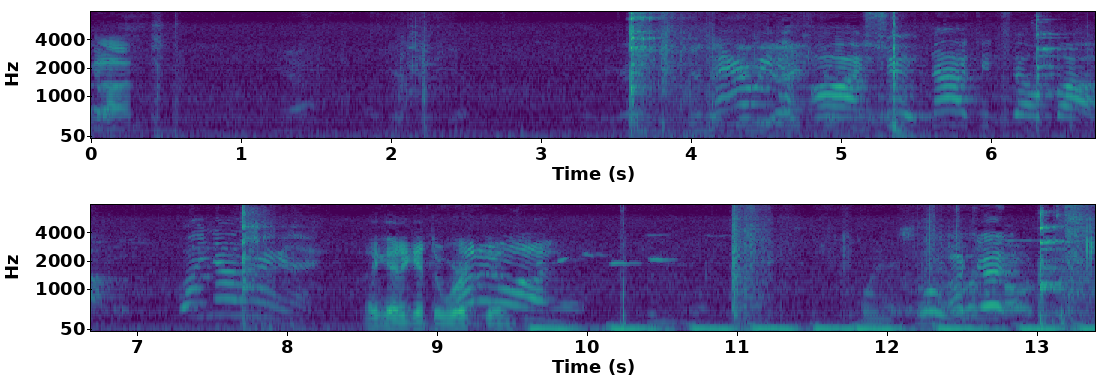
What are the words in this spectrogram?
God. There we go. Oh, shoot. Knocked itself off. Boy, now the ringer there. I got to get to work then. Watch it.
